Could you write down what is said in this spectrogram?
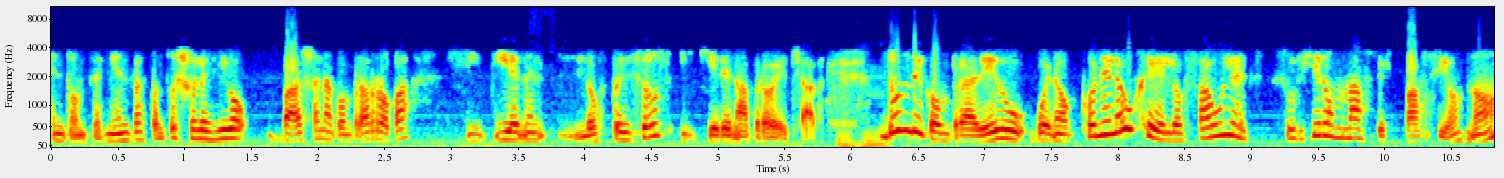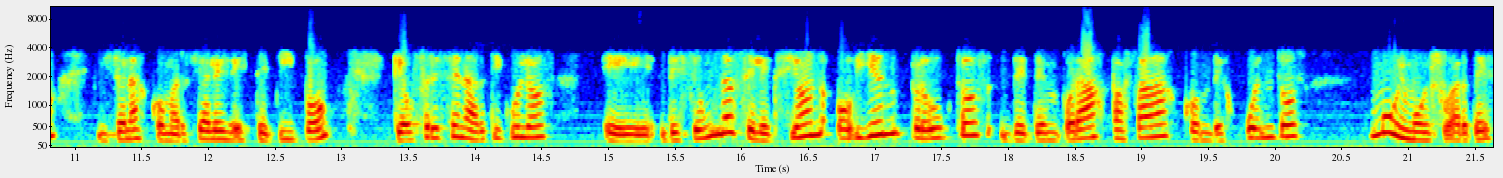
Entonces, mientras tanto, yo les digo, vayan a comprar ropa, si tienen los pesos y quieren aprovechar. ¿Dónde comprar, Edu? Bueno, con el auge de los outlets surgieron más espacios, ¿no? Y zonas comerciales de este tipo que ofrecen artículos eh, de segunda selección o bien productos de temporadas pasadas con descuentos muy, muy fuertes.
